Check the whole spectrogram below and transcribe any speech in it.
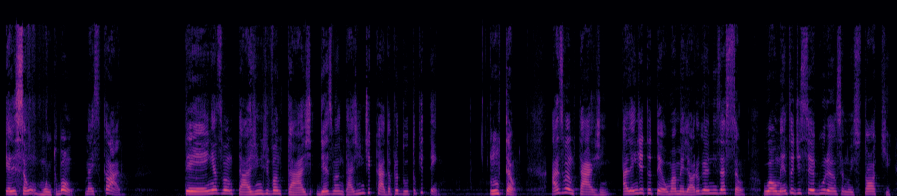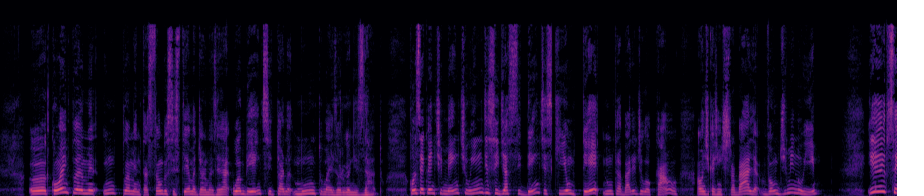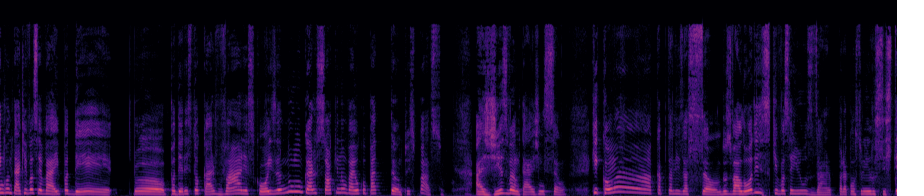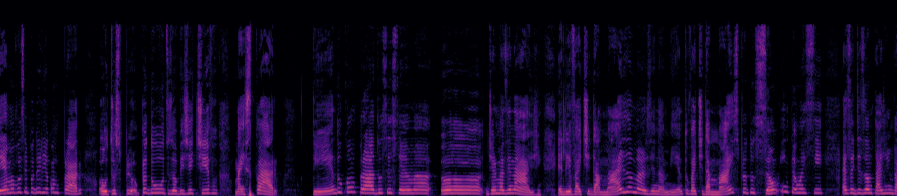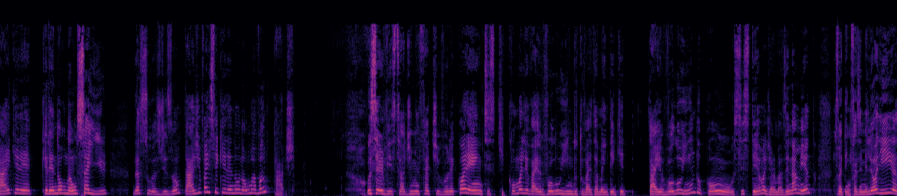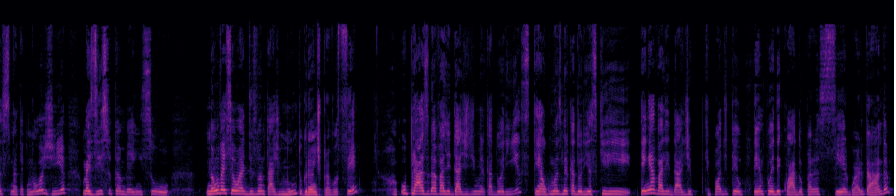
eles são muito bons, mas claro, tem as vantagens e vantagem, desvantagem de cada produto que tem. Então, as vantagens, além de tu ter uma melhor organização, o aumento de segurança no estoque, uh, com a implementação do sistema de armazenar, o ambiente se torna muito mais organizado, Consequentemente, o índice de acidentes que iam ter num trabalho de local, onde que a gente trabalha, vão diminuir. E sem contar que você vai poder poder estocar várias coisas num lugar só que não vai ocupar tanto espaço. As desvantagens são que com a capitalização dos valores que você ia usar para construir o sistema, você poderia comprar outros produtos, objetivos, mas claro, tendo comprado o sistema uh, de armazenagem, ele vai te dar mais armazenamento, vai te dar mais produção, então esse, essa desvantagem vai querer, querendo ou não sair das suas desvantagens, vai ser querendo ou não uma vantagem. O serviço administrativo recorrentes, que como ele vai evoluindo, tu vai também ter que tá evoluindo com o sistema de armazenamento, tu vai ter que fazer melhorias na tecnologia, mas isso também isso não vai ser uma desvantagem muito grande para você. O prazo da validade de mercadorias, tem algumas mercadorias que têm a validade que pode ter o tempo adequado para ser guardada.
